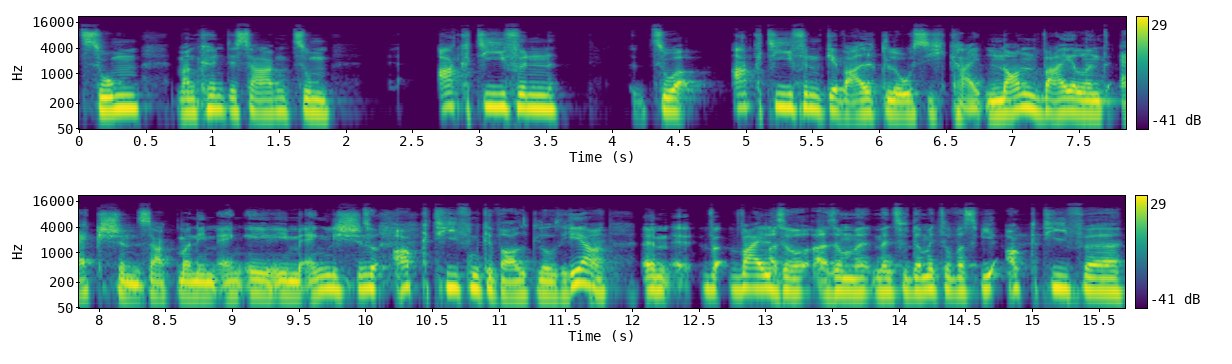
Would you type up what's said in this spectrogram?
zum, man könnte sagen, zum aktiven, zur aktiven Gewaltlosigkeit, non-violent action, sagt man im, Eng im Englischen. Zur aktiven Gewaltlosigkeit. Ja, ähm, weil. Also, also meinst du damit sowas wie aktiver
